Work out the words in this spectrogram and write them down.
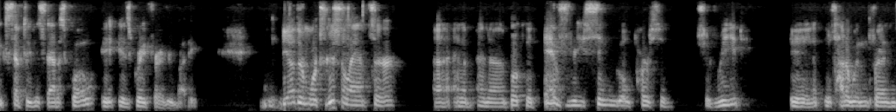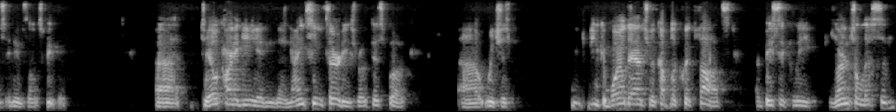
accepting the status quo is great for everybody. The other more traditional answer, uh, and, a, and a book that every single person should read, is, is How to Win Friends and Influence People. Uh, Dale Carnegie in the 1930s wrote this book, uh, which is you can boil down to a couple of quick thoughts. Basically, learn to listen,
